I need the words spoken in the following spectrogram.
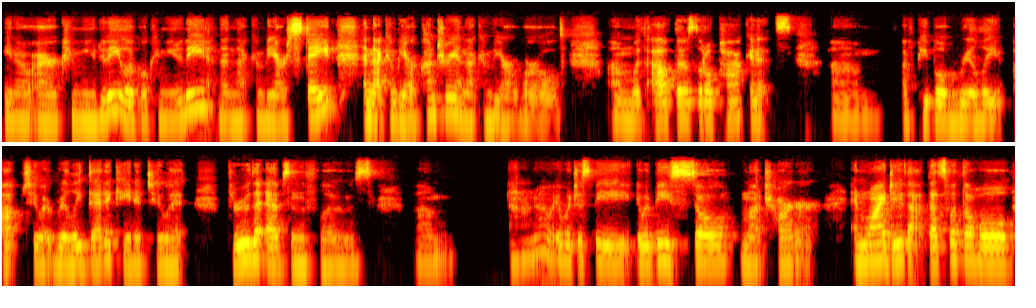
you know our community local community and then that can be our state and that can be our country and that can be our world. Um, without those little pockets um, of people really up to it really dedicated to it through the ebbs and the flows um, i don't know it would just be it would be so much harder. And why do that? That's what the whole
